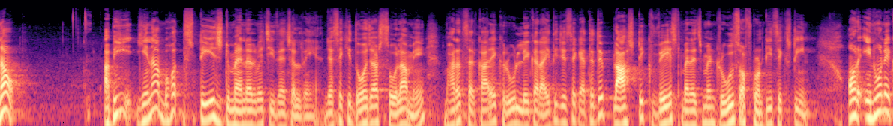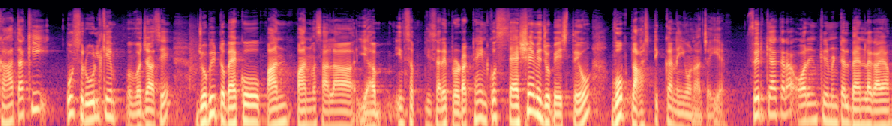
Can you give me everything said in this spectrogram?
नाउ अभी ये ना बहुत स्टेज्ड मैनर में चीज़ें चल रही हैं। जैसे कि 2016 में भारत सरकार एक रूल लेकर आई थी, जिसे कहते थे plastic waste management rules of 2016 और इन्होंने कहा था कि उस रूल के वजह से जो भी टोबैको पान पान मसाला या इन सब, ये सारे प्रोडक्ट हैं, इनको सैशे में जो बेचते हो, वो प्लास्टिक का नहीं होना चाहिए। फिर क्या करा? और इंक्रीमेंटल बैन लगाया।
